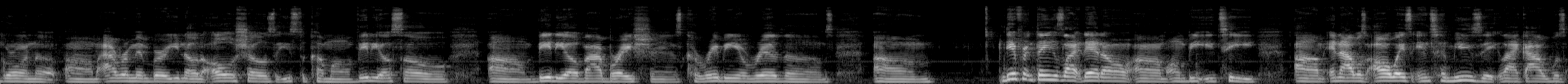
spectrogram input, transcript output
growing up. Um, I remember, you know, the old shows that used to come on Video Soul, um, Video Vibrations, Caribbean Rhythms, um, different things like that on um, on BET. Um, and I was always into music. Like I was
